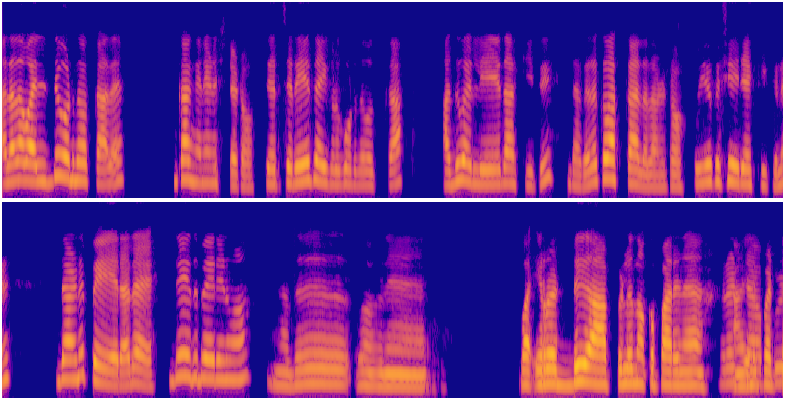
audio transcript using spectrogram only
അല്ലാതെ വലുത് കൊടുന്ന് വെക്കാതെ നമുക്ക് അങ്ങനെയാണ് ഇഷ്ടം കേട്ടോ ചെറിയ ചെറിയ തൈകൾ കൊടുന്ന് വെക്കുക അത് വലിയതാക്കിയിട്ട് ഇതൊക്കെ വെക്കാനുള്ളതാണ് കേട്ടോ കുയ്യൊക്കെ ശരിയാക്കിക്കണ്. ഇതാണ് പേര അല്ലേ ഇത് ഏത് പേരാണ് അത് പിന്നെ റെഡ് ആപ്പിൾ എന്നൊക്കെ പറയുന്ന റെഡ് അതിൽപ്പെട്ട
